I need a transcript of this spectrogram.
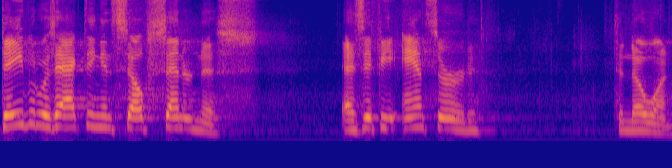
David was acting in self centeredness as if he answered to no one.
